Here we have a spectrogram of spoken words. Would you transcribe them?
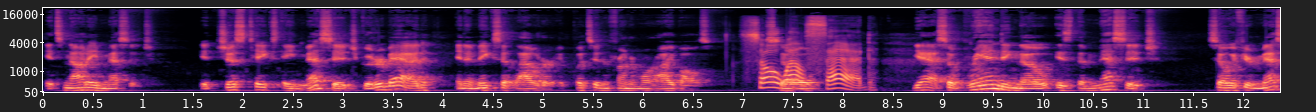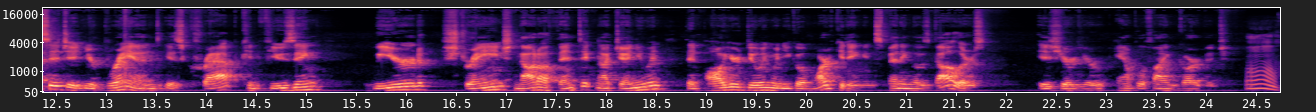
it's not a message. It just takes a message, good or bad, and it makes it louder. It puts it in front of more eyeballs. So, so well said. Yeah. So branding, though, is the message. So if your message and your brand is crap, confusing, weird, strange, not authentic, not genuine, then all you're doing when you go marketing and spending those dollars is you're, you're amplifying garbage. Mm.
